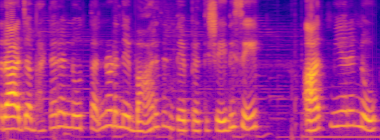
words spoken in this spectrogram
ರಾಜ ಭಟರನ್ನು ತನ್ನೊಡನೆ ಬಾರದಂತೆ ಪ್ರತಿಷೇಧಿಸಿ ಆತ್ಮೀಯರನ್ನು,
